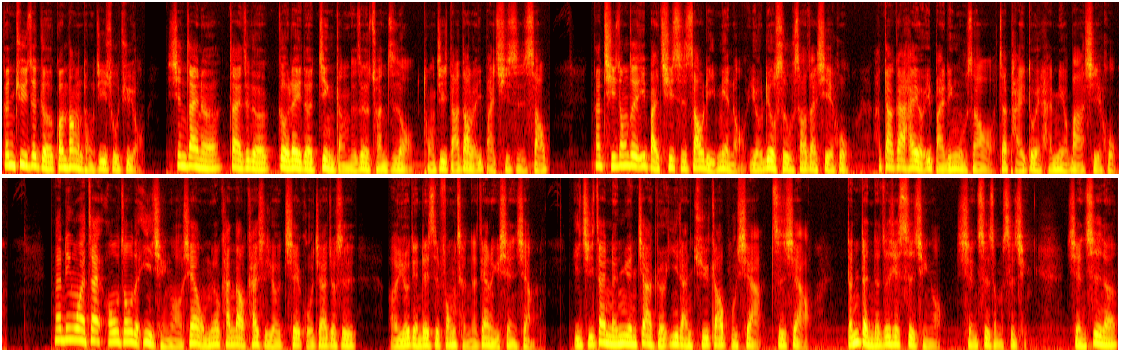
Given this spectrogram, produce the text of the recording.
根据这个官方的统计数据哦，现在呢，在这个各类的进港的这个船只哦，统计达到了一百七十艘。那其中这一百七十艘里面哦，有六十五艘在卸货，大概还有一百零五艘哦在排队，还没有办法卸货。那另外在欧洲的疫情哦，现在我们又看到开始有些国家就是呃有点类似封城的这样的一个现象，以及在能源价格依然居高不下之下。哦等等的这些事情哦，显示什么事情？显示呢，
